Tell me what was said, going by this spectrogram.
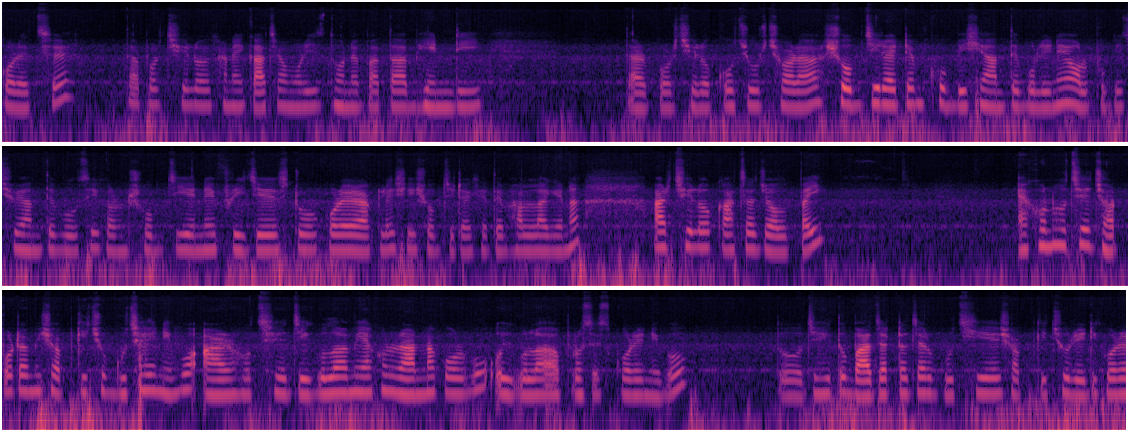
করেছে। তারপর ছিল এখানে কাঁচামরিচ, ধনেপাতা, ভেন্ডি, তারপর ছিল কচুর ছড়া। সবজির আইটেম খুব বেশি আনতে বলি না অল্প কিছুই আনতে বলছি, কারণ সবজি এনে ফ্রিজে স্টোর করে রাখলে সেই সবজিটা খেতে ভালো লাগে না। আর ছিল কাঁচা জলপাই। এখন হচ্ছে ঝটপট আমি সব কিছু গুছাই নিব, আর হচ্ছে যেগুলো আমি এখন রান্না করব, ওইগুলা প্রসেস করে নিব। তো যেহেতু বাজার টাজার গুছিয়ে সব কিছু রেডি করে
